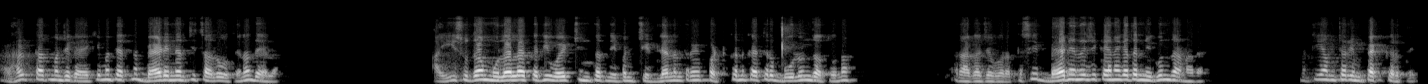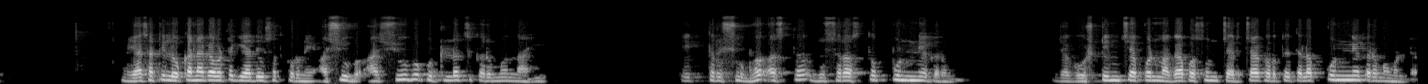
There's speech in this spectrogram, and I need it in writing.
हळहळतात म्हणजे काय? की मग त्यातनं बॅड एनर्जी चालू होते ना द्यायला. आई सुद्धा मुलाला कधी वाईट चिंतत नाही पण चिडल्यानंतर मी पटकन काय तर बोलून जातो ना रागाच्या भरात. तशी बॅड एनर्जी काय ना काय तर निघून जाणार आहे. मग ती आमच्यावर इम्पॅक्ट करते. यासाठी लोकांना काय वाटतं की या दिवसात करू नये. अशुभ. अशुभ कुठलंच कर्म नाही. एक तर शुभ असतं दुसरं असतं पुण्यकर्म ज्या गोष्टींची आपण मगापासून चर्चा करतोय त्याला पुण्यकर्म म्हणतात.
